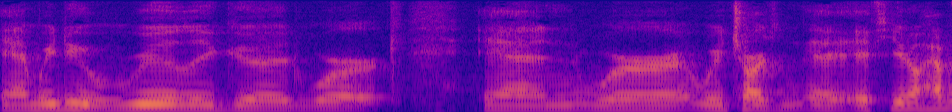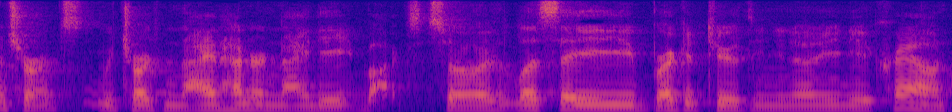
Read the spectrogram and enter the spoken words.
and we do really good work. And we're we charge if you don't have insurance, we charge 998 bucks. So if, let's say you break a tooth and you know you need a crown,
